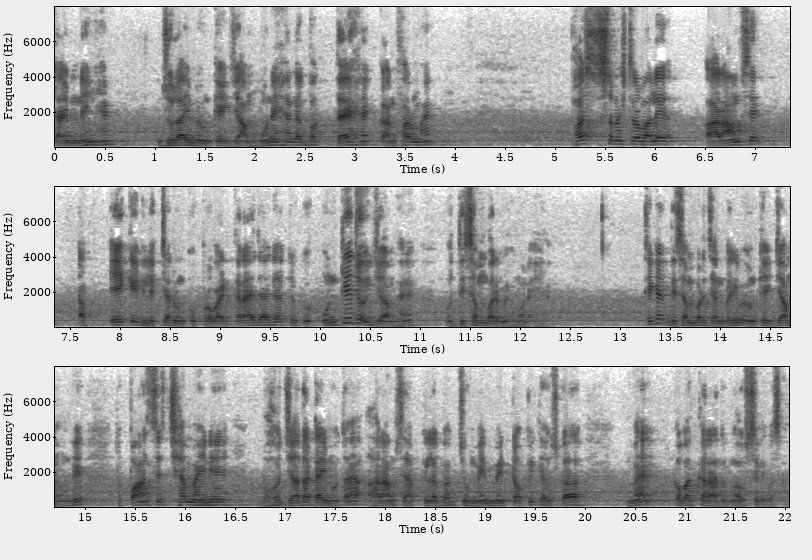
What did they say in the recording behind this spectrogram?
टाइम नहीं है जुलाई में उनके एग्ज़ाम होने हैं लगभग तय हैं कन्फर्म है। फ़र्स्ट सेमेस्टर वाले आराम से अब एक एक लेक्चर उनको प्रोवाइड कराया जाएगा क्योंकि उनके जो एग्ज़ाम हैं, वो दिसंबर में होने हैं। ठीक है? दिसंबर, जनवरी में उनके एग्ज़ाम होंगे। तो पाँच से छः महीने बहुत ज़्यादा टाइम होता है। आराम से आपके लगभग जो मेन मेन टॉपिक है, उसका मैं कवर करा दूँगा उस सिलेबस का।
